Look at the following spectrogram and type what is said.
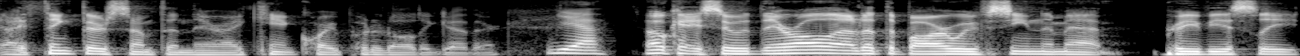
I, I think there's something there. I can't quite put it all together. Yeah. Okay, so they're all out at the bar we've seen them at previously.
